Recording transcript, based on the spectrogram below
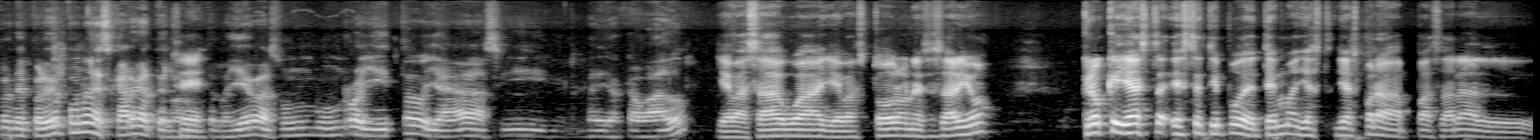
De perdido por una descarga te lo, Sí. te lo llevas, un, un rollito ya así medio acabado. Llevas agua, llevas todo lo necesario. Creo que ya este, este tipo de tema ya, es- ya es para pasar al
